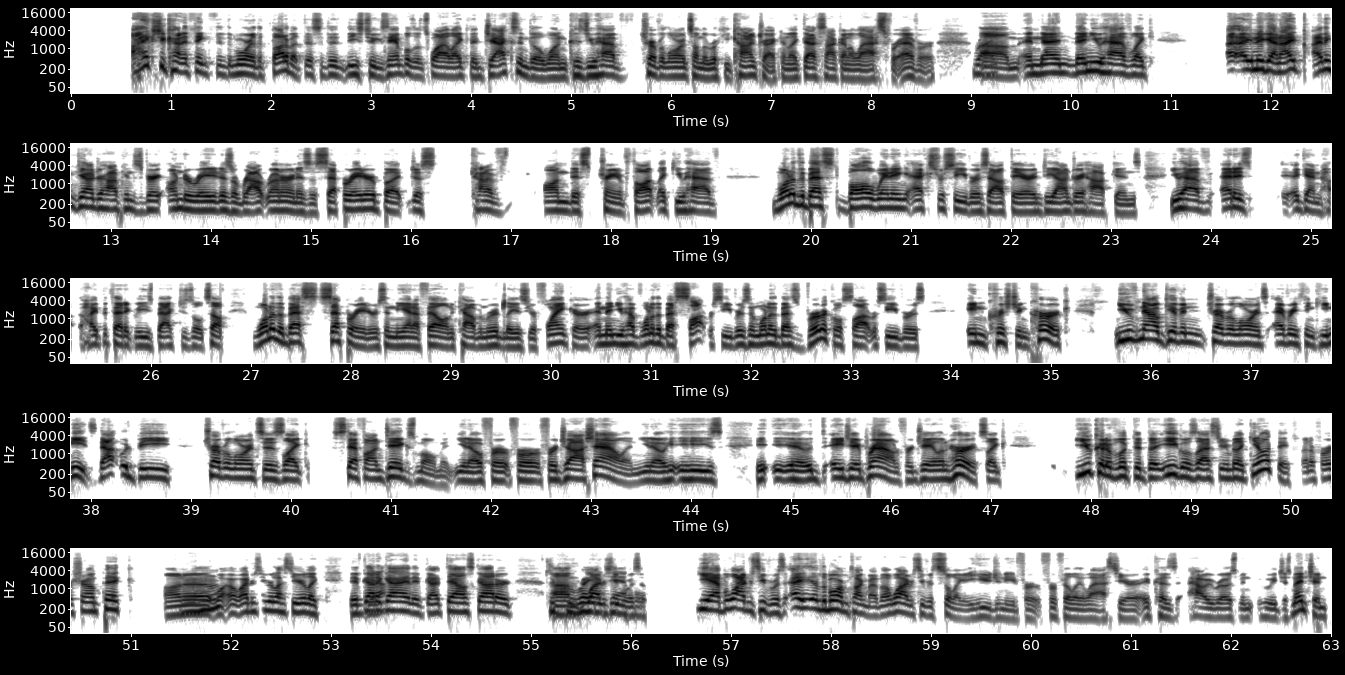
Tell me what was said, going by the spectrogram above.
I actually kind of think that the more I've thought about this, the, these two examples, that's why I like the Jacksonville one because you have Trevor Lawrence on the rookie contract, and like that's not going to last forever. Right. Um, and then then you have like, and again, I I think DeAndre Hopkins is very underrated as a route runner and as a separator, but just kind of on this train of thought. Like you have one of the best ball winning X receivers out there in DeAndre Hopkins. You have at his again hypothetically he's back to his old self. One of the best separators in the NFL and Calvin Ridley is your flanker, and then you have one of the best slot receivers and one of the best vertical slot receivers in Christian Kirk. You've now given Trevor Lawrence everything he needs. That would be Trevor Lawrence's like Stefon Diggs moment, you know, for for for Josh Allen. You know, he, he's he, you know AJ Brown for Jalen Hurts. Like you could have looked at the Eagles last year and be like, you know what, they've spent a first round pick on Mhm. a wide receiver last year. Like they've got Yeah. a guy, they've got Dallas Goedert. Um, great wide receiver was yeah, but wide receiver was eh, the more I'm talking about, the wide receiver is still like a huge need for for Philly last year because Howie Roseman, who we just mentioned,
